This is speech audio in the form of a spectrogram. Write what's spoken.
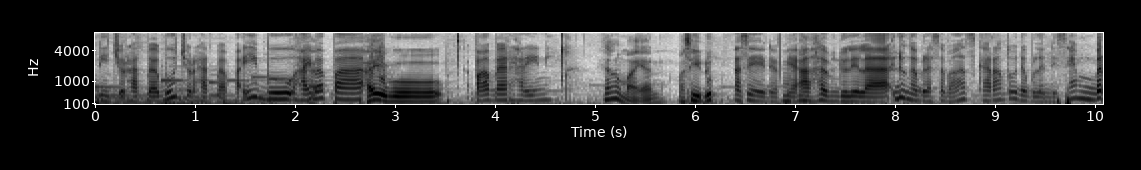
di Curhat Babu, Curhat Bapak Ibu. Hai Bapak, Hai Ibu. apa kabar hari ini? Ya lumayan, masih hidup. Masih hidup ya, Alhamdulillah. Aduh nggak berasa banget sekarang tuh udah bulan Desember.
